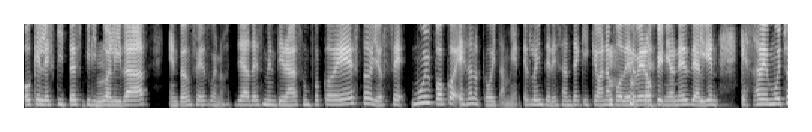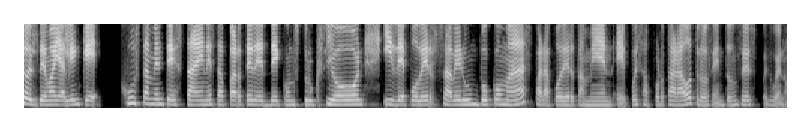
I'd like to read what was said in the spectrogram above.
o que les quita espiritualidad. Entonces, bueno, ya desmentirás un poco de esto, yo sé muy poco, eso es lo que voy también, es lo interesante aquí que van a poder ver opiniones de alguien que sabe mucho del tema y alguien que justamente está en esta parte de deconstrucción y de poder saber un poco más para poder también eh, pues aportar a otros. Entonces, pues bueno,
